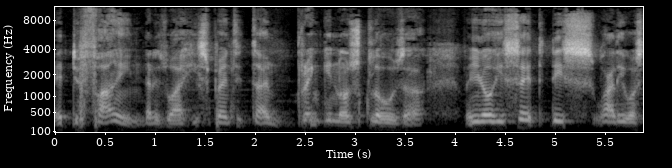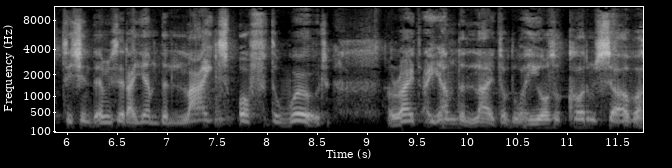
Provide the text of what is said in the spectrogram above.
edifying. That is why he spent his time bringing us closer. But you know, he said this while he was teaching them. He said, I am the light of the world. All right, I am the light of the world. He also called himself uh,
